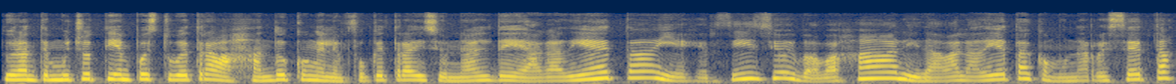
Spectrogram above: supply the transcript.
Durante mucho tiempo estuve trabajando con el enfoque tradicional de haga dieta y ejercicio y va a bajar y daba la dieta como una receta,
